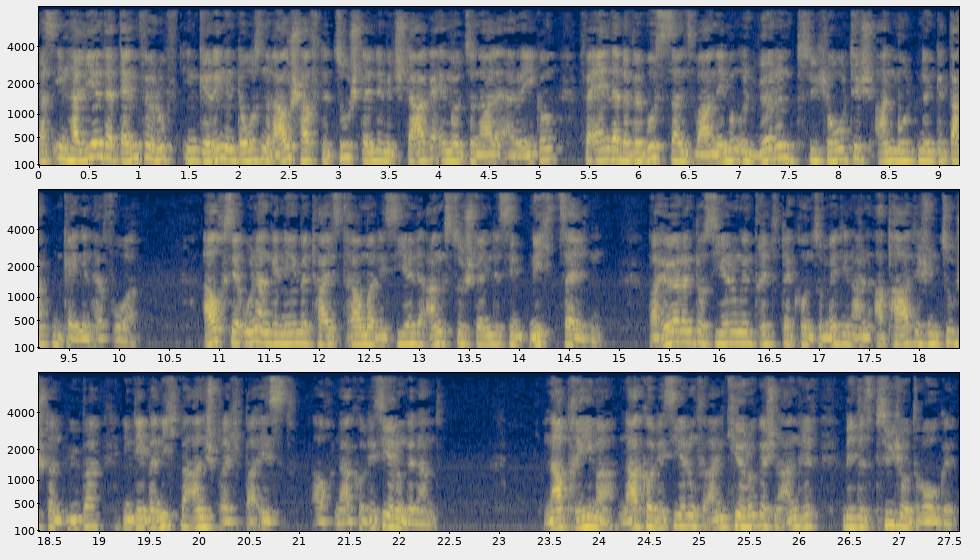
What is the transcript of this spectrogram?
das Inhalieren der Dämpfe ruft in geringen Dosen rauschhafte Zustände mit starker emotionaler Erregung, veränderter Bewusstseinswahrnehmung und wirren, psychotisch anmutenden Gedankengängen hervor. Auch sehr unangenehme, teils traumatisierende Angstzustände sind nicht selten. Bei höheren Dosierungen tritt der Konsument in einen apathischen Zustand über, in dem er nicht mehr ansprechbar ist, auch Narkotisierung genannt. Na prima, Narkotisierung für einen chirurgischen Angriff mittels Psychodroge.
